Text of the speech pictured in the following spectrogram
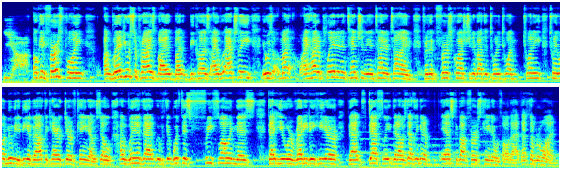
Yeah. Okay, first point. I'm glad you were surprised by it, but because I actually it was my I had a plan and intention the entire time for the first question about the 2021, 2021 movie to be about the character of Kano. So I'm glad that with, with this free flowingness that you were ready to hear that definitely that I was definitely going to ask about first Kano with all that. That's number one.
